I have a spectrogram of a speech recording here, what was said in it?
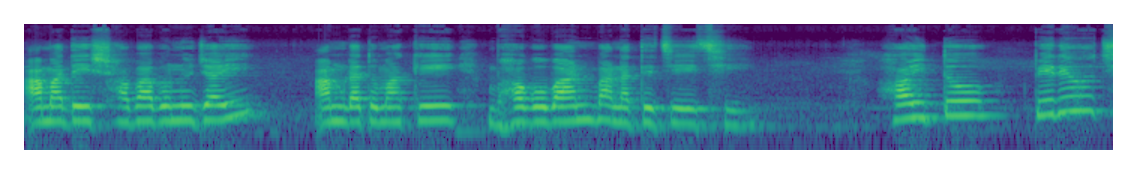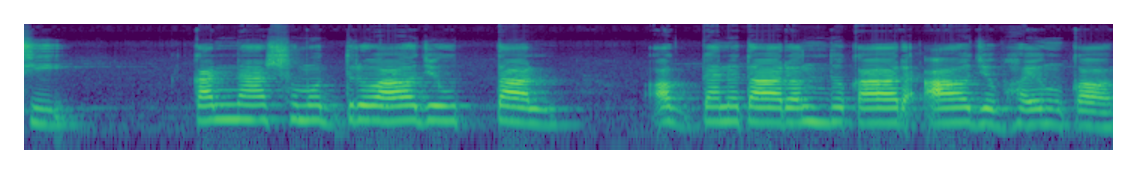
আমাদের স্বভাব অনুযায়ী আমরা তোমাকে ভগবান বানাতে চেয়েছি। হয়তো পেরেওছি কান্নার সমুদ্র আজও উত্তাল, অজ্ঞানতার অন্ধকার আজও ভয়ঙ্কর।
